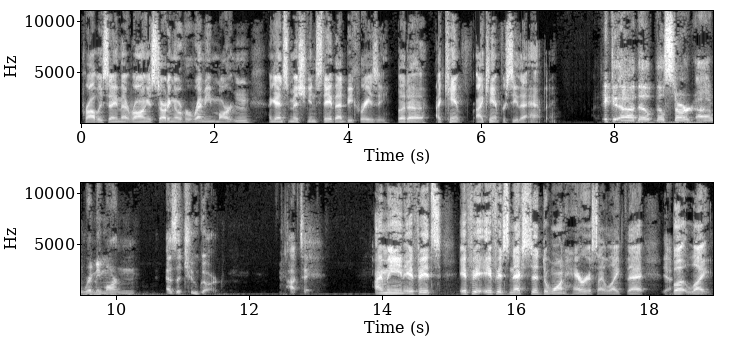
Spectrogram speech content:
probably saying that wrong, is starting over Remy Martin against Michigan State, that'd be crazy. But uh, I can't, I can't foresee that happening. I think uh, they'll they'll start uh, Remy Martin as a two guard. Hot take. I mean, if it's if it if it's next to Dajuan Harris, I like that. Yeah. But like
